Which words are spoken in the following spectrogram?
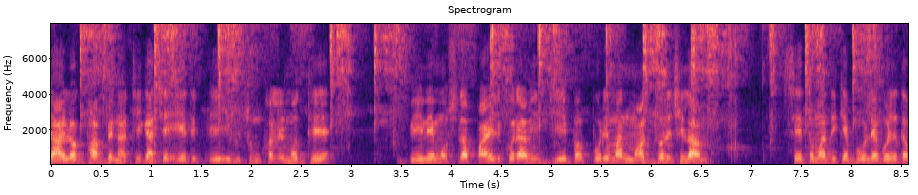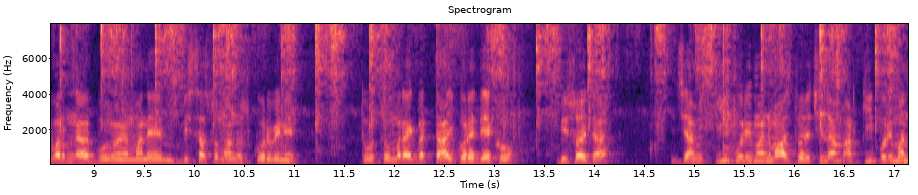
ডায়লগ ভাববে না, ঠিক আছে? এর, এই রসুন খোলের মধ্যে বেনে মশলা পাইল করে আমি যে পরিমাণ মাছ ধরেছিলাম, সে তোমাদেরকে বলে বোঝাতে পারব না, আর মানে বিশ্বাস্য মানুষ করবে না। তো তোমরা একবার ট্রাই করে দেখো বিষয়টা যে আমি কি পরিমাণ মাছ ধরেছিলাম আর কি পরিমাণ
